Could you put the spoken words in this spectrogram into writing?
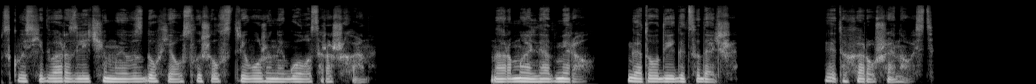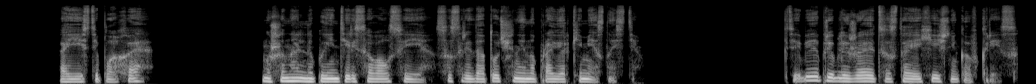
Сквозь едва различимый вздох я услышал встревоженный голос Рашхана. «Нормально, адмирал. Готов двигаться дальше. Это хорошая новость. А есть и плохая?» Машинально поинтересовался я, сосредоточенный на проверке местности. «К тебе приближается стая хищников, Крис.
